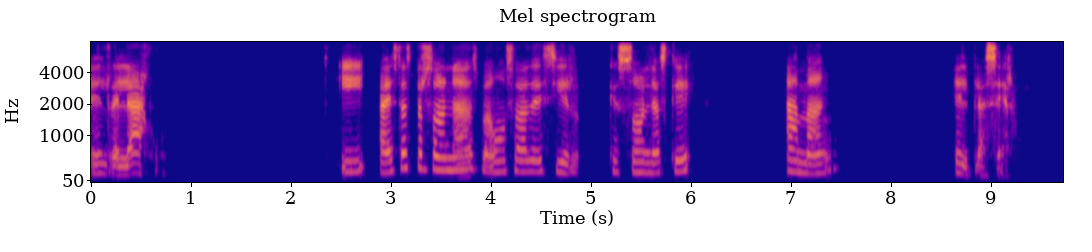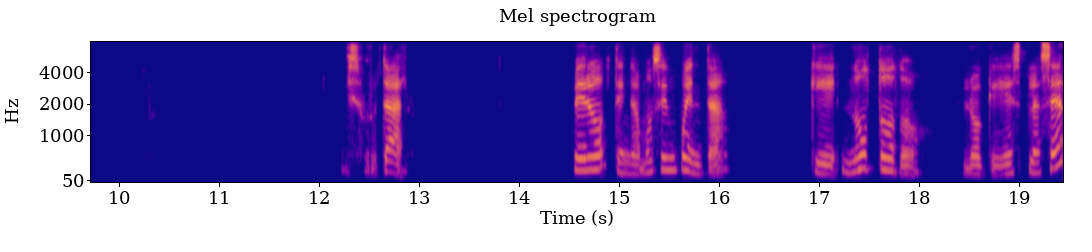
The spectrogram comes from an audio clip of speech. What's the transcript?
el relajo. Y a estas personas vamos a decir que son las que aman el placer. Disfrutar. Pero tengamos en cuenta que no todo lo que es placer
